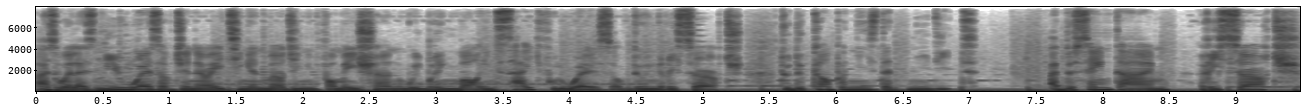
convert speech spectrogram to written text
as well as new ways of generating and merging information will bring more insightful ways of doing research to the companies that need it. At the same time, research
